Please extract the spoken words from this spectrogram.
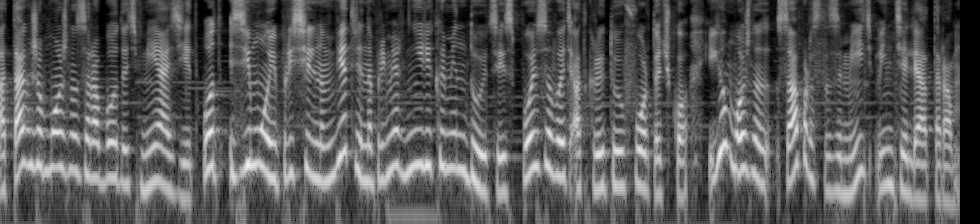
а также можно заработать миозит. Вот зимой и при сильном ветре, например, не рекомендуется использовать открытую форточку. Ее можно запросто заменить вентилятором.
